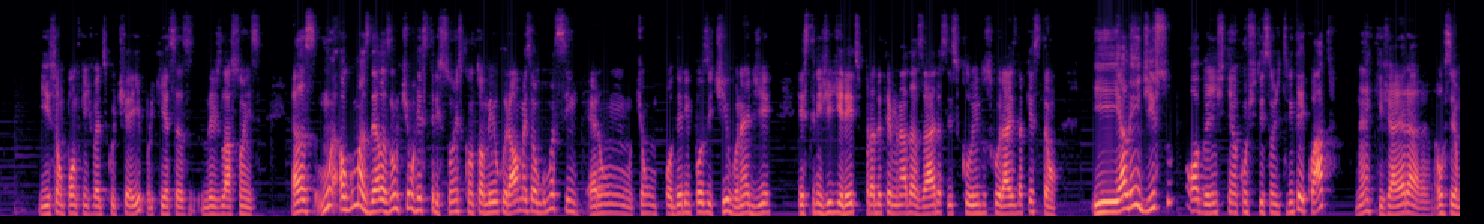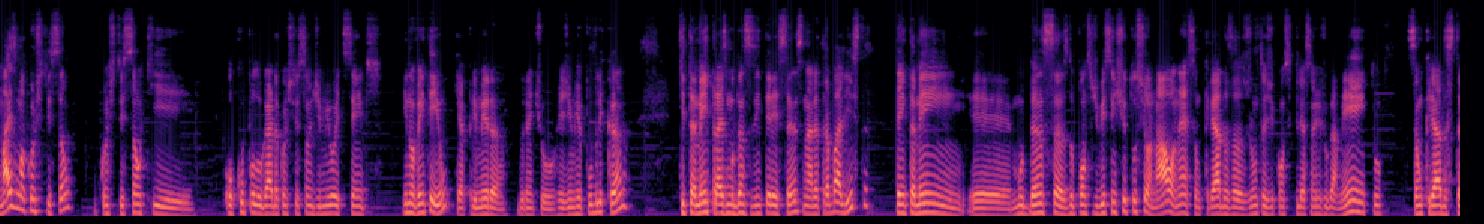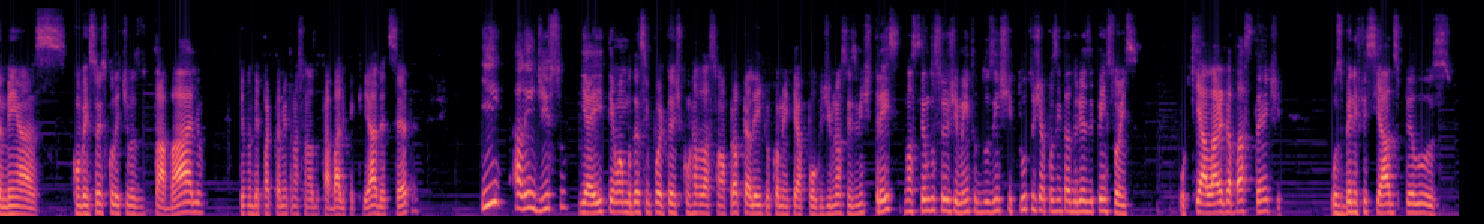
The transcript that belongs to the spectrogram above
E isso é um ponto que a gente vai discutir aí, porque essas legislações, elas, algumas delas não tinham restrições quanto ao meio rural, mas algumas sim, eram, tinham um poder impositivo, né, de restringir direitos para determinadas áreas, excluindo os rurais da questão. E além disso, óbvio, a gente tem a Constituição de 34, né, que já era, ou seja, mais uma Constituição, Constituição que ocupa o lugar da Constituição de 1891, que é a primeira durante o regime republicano, que também traz mudanças interessantes na área trabalhista. Tem também é, mudanças do ponto de vista institucional, né? São criadas as juntas de conciliação e julgamento, são criadas também as convenções coletivas do trabalho, tem o Departamento Nacional do Trabalho que é criado, etc. E, além disso, e aí tem uma mudança importante com relação à própria lei que eu comentei há pouco, de 1923, nós temos o surgimento dos institutos de aposentadorias e pensões, o que alarga bastante os beneficiados pelos,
